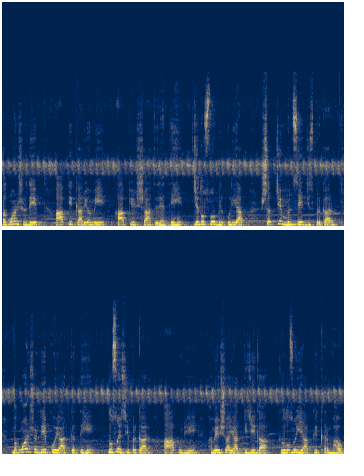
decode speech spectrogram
भगवान शनिदेव आपके कार्यों में आपके साथ रहते हैं। जी दोस्तों, बिल्कुल ही आप सच्चे मन से जिस प्रकार भगवान शनिदेव को याद करते हैं दोस्तों, इसी प्रकार आप उन्हें हमेशा याद कीजिएगा क्योंकि दोस्तों, ये आपके कर्म भाव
